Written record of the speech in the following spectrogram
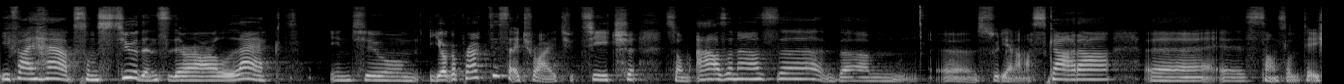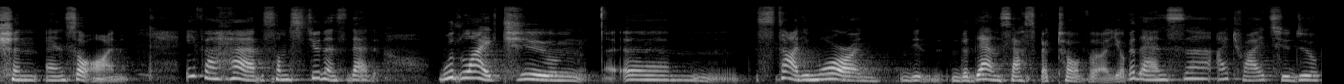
If I have some students that are lacked into um, yoga practice, I try to teach some asanas, uh, the um, uh, Surya Namaskara, uh, uh sun salutation, and so on. If I have some students that would like to um, study more the, the, dance aspect of uh, yoga dance, uh, I try to do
